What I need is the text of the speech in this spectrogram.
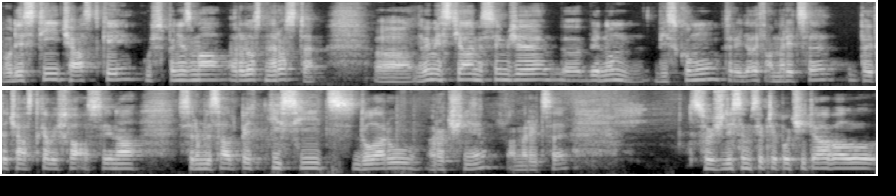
vody z té částky už s penězma radost neroste. Uh, nevím jistě, ale myslím, že eh, v jednom výzkumu, který dělali v Americe, tady ta částka vyšla asi na 75 tisíc dolarů ročně v Americe. Což když jsem si přepočítával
